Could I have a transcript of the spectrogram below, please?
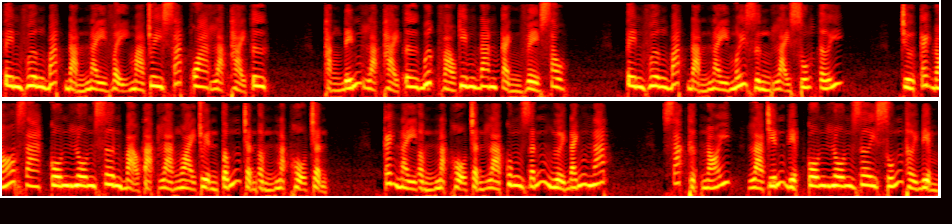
Tên vương bát đản này vậy mà truy sát qua lạc thải tư. Thẳng đến lạc thải tư bước vào kim đan cảnh về sau. Tên vương bát đản này mới dừng lại xuống tới. Trừ cách đó ra, côn lôn sơn bảo tạc là ngoài truyền tống trận ẩm nặc hộ trận. Cách này ẩm nặc hộ trận là cung dẫn người đánh nát. Xác thực nói là chiến điệp côn lôn rơi xuống thời điểm,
